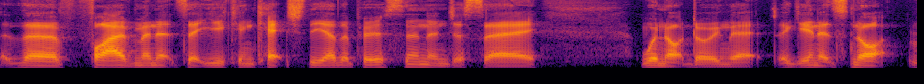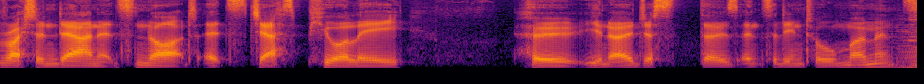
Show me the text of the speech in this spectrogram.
the five minutes that you can catch the other person and just say, we're not doing that. Again, it's not written down, it's not, it's just purely who, you know, just those incidental moments.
